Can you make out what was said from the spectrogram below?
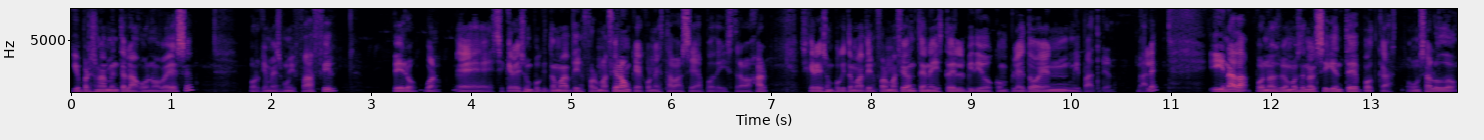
Yo personalmente lo hago en OBS porque me es muy fácil. Pero bueno, eh, si queréis un poquito más de información, aunque con esta base ya podéis trabajar, si queréis un poquito más de información, tenéis el vídeo completo en mi Patreon, ¿vale? Y nada, pues nos vemos en el siguiente podcast. Un saludo.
